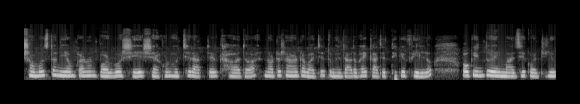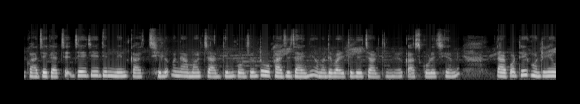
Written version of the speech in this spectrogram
সমস্ত নিয়মকানুন পর্ব শেষ, এখন হচ্ছে রাত্রের খাওয়া দাওয়া নটা সাড়ে নটা বাজে তুমি দাদাভাই কাজের থেকে ফিরলো। ও কিন্তু এর মাঝে কন্টিনিউ কাজে গেছে। যেই যেই দিন মেন কাজ ছিল মানে আমার চার দিন পর্যন্ত ও কাজে যায়নি। আমাদের বাড়িতে যে চার দিনের কাজ করেছি আমি তারপর থেকে কন্টিনিউ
